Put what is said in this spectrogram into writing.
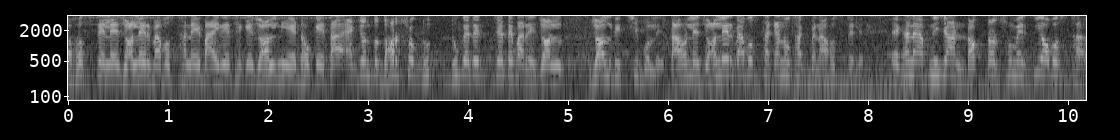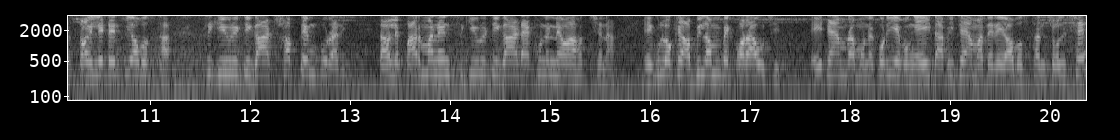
হোস্টেলে জলের ব্যবস্থা নেই, বাইরে থেকে জল নিয়ে ঢোকে, তা একজন তো ধর্ষক ঢুকে যেতে পারে, জল জল দিচ্ছি বলে, তাহলে জলের ব্যবস্থা কেন থাকবে না হোস্টেলে এখানে আপনি যান ডক্টরস রুমের কী অবস্থা টয়লেটের কী অবস্থা সিকিউরিটি গার্ড সব টেম্পোরারি তাহলে পার্মানেন্ট সিকিউরিটি গার্ড এখনও নেওয়া হচ্ছে না, এগুলোকে অবিলম্বে করা উচিত, এইটা আমরা মনে করি এবং এই দাবিতে আমাদের এই অবস্থান চলছে।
